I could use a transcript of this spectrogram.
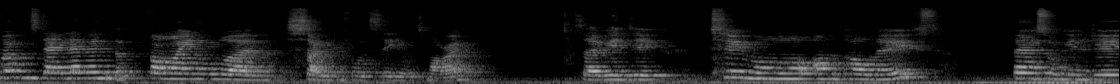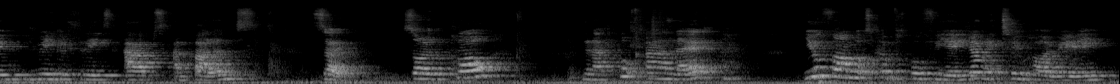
Welcome to day 11, the final one. So looking forward to seeing you all tomorrow. So we're going to do two more on the pole moves. First one we're going to do is really good for these abs and balance. So, side of the pole, we're going to hook our leg. You'll find what's comfortable for you. You don't want it too high really.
